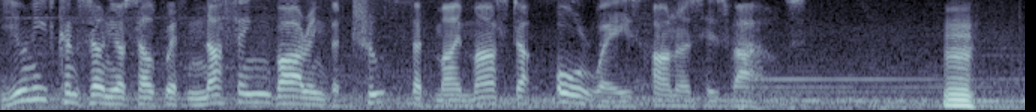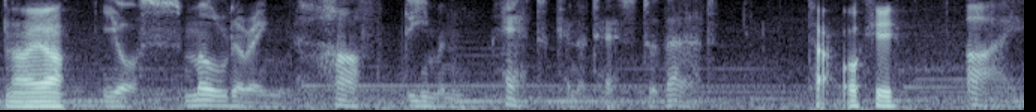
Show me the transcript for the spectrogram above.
You need concern yourself with nothing barring the truth that my master always honors his vows. Hmm. Oh, yeah. Your smoldering, half-demon pet can attest to that. Ta, okay. I.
